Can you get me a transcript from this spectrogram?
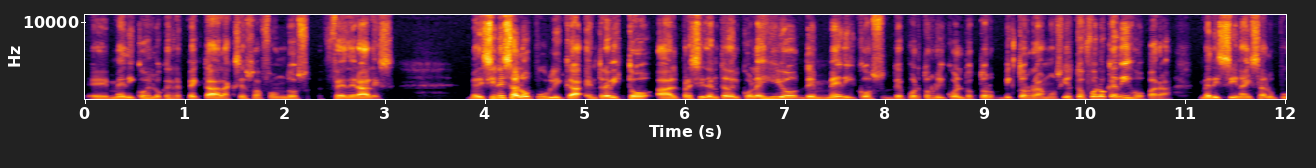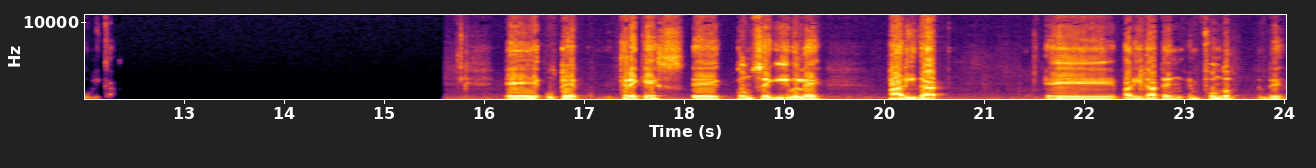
eh, médicos en lo que respecta al acceso a fondos federales. Medicina y Salud Pública entrevistó al presidente del Colegio de Médicos de Puerto Rico, el doctor Víctor Ramos, y esto fue lo que dijo para Medicina y Salud Pública. Eh, ¿Usted cree que es conseguible paridad, eh, paridad en, fondos de,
